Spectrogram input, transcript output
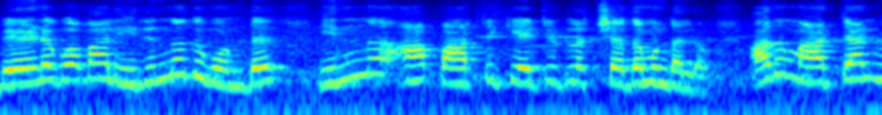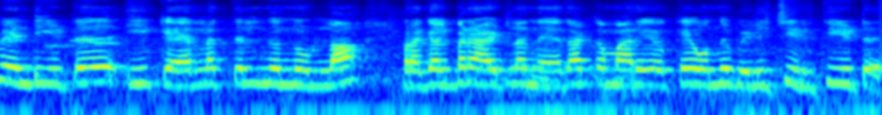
വേണുഗോപാൽ ഇരുന്നതുകൊണ്ട് ഇന്ന് ആ പാർട്ടിക്ക് ഏറ്റിട്ടുള്ള ക്ഷതമുണ്ടല്ലോ. അത് മാറ്റാൻ വേണ്ടിയിട്ട് ഈ കേരളത്തിൽ നിന്നുള്ള പ്രഗത്ഭരായിട്ടുള്ള നേതാക്കന്മാരെയൊക്കെ ഒന്ന് വിളിച്ചിരുത്തിയിട്ട്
